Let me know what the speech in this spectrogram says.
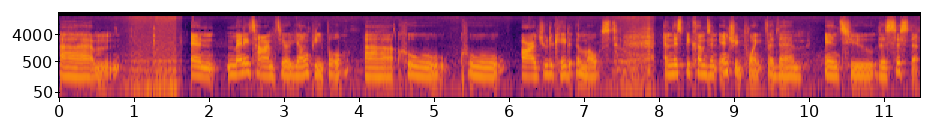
Um, and many times there are young people uh, who who are adjudicated the most. And this becomes an entry point for them into the system.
